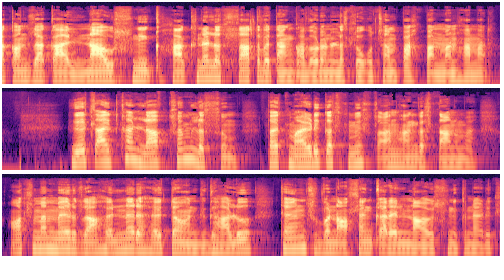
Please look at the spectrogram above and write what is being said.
ականջակալ նաուսնիկ հագնելը շատ վտանգավոր են լսողության պահպանման համար։ Ես այդքան լավ չեմ լսում, բայց մայրիկս միշտ անհանգստանում է։ Ասում է մեր զահելները հետո են գալու, թե ինչ վնաս են կրել նաուսնիկներից։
